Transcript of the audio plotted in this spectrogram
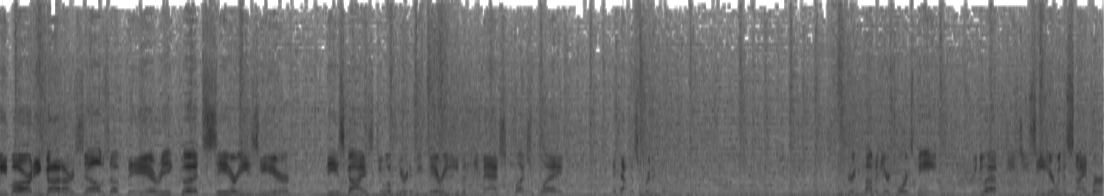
We've already got ourselves a very good series here. These guys do appear to be very evenly matched clutch play, and that was critical. Here and coming here towards B. We do have DGZ here with a sniper.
